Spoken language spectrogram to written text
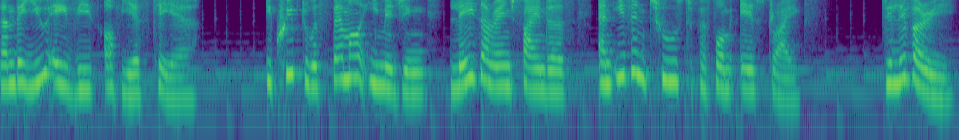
than the UAVs of yesteryear. Equipped with thermal imaging, laser rangefinders, and even tools to perform airstrikes. Delivery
